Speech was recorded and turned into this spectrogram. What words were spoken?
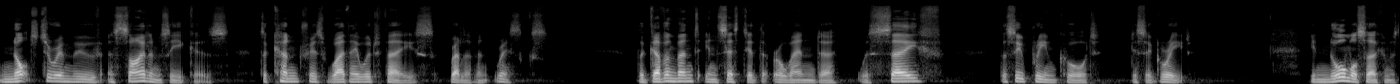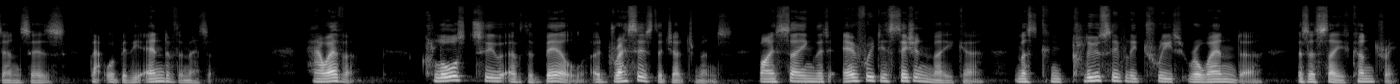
not to remove asylum seekers to countries where they would face relevant risks. The government insisted that Rwanda was safe. The Supreme Court disagreed. In normal circumstances, that would be the end of the matter. However, Clause 2 of the bill addresses the judgment by saying that every decision maker must conclusively treat Rwanda as a safe country.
